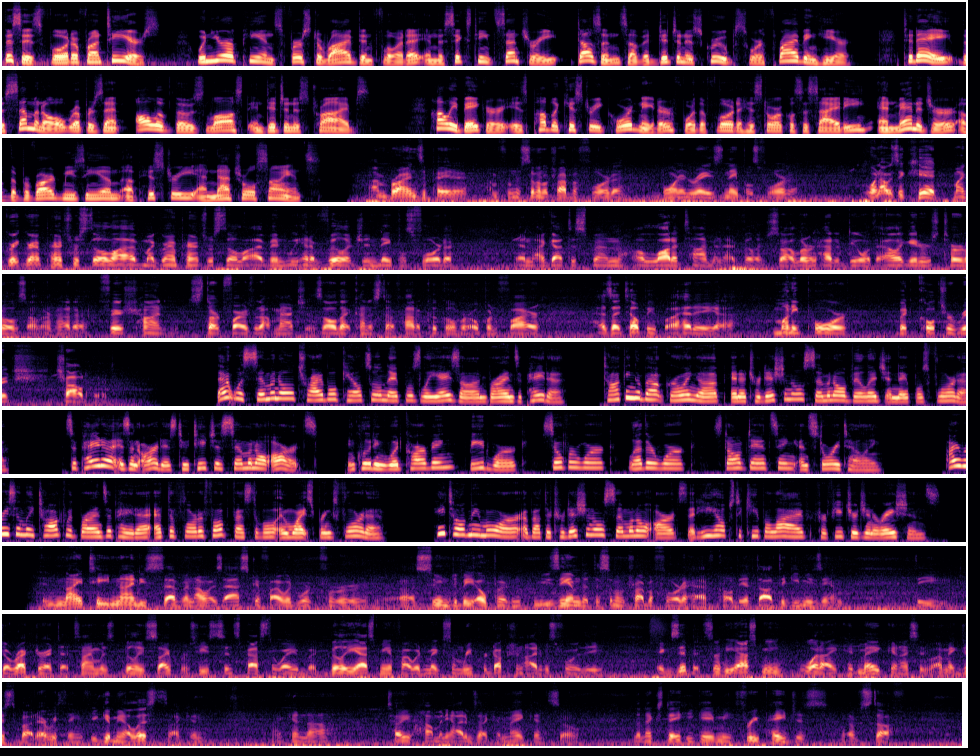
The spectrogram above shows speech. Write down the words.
This is Florida Frontiers. When Europeans first arrived in Florida in the 16th century, dozens of indigenous groups were thriving here. Today, the Seminole represent all of those lost indigenous tribes. Holly Baker is Public History Coordinator for the Florida Historical Society and manager of the Brevard Museum of History and Natural Science. I'm Brian Zepeda. I'm from the Seminole Tribe of Florida, born and raised in Naples, Florida. When I was a kid, my great grandparents were still alive, my grandparents were still alive, and we had a village in Naples, Florida. And I got to spend a lot of time in that village. So I learned how to deal with alligators, turtles, I learned how to fish, hunt, start fires without matches, all that kind of stuff, how to cook over open fire. As I tell people, I had a uh, money poor but culture rich childhood. That was Seminole Tribal Council Naples liaison Brian Zepeda talking about growing up in a traditional Seminole village in Naples, Florida. Zepeda is an artist who teaches Seminole arts, including wood carving, beadwork, silverwork, leatherwork, stomp dancing, and storytelling. I recently talked with Brian Zepeda at the Florida Folk Festival in White Springs, Florida. He told me more about the traditional Seminole arts that he helps to keep alive for future generations. In 1997, I was asked if I would work for a soon to be open museum that the Seminole Tribe of Florida have called the Ah-Tah-Thi-Ki Museum. The director at that time was Billy Cypress. He's since passed away, but Billy asked me if I would make some reproduction items for the exhibit. So he asked me what I could make, and I said, "Well, I make just about everything. If you give me a list, I can, I can uh, tell you how many items I can make." And so, the next day, he gave me three pages of stuff,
